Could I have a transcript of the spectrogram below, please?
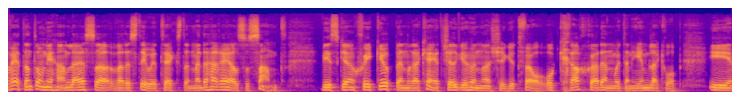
vet inte om ni hann läsa vad det stod i texten, men det här är alltså sant. Vi ska skicka upp en raket 2022 och krascha den mot en himlakropp i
